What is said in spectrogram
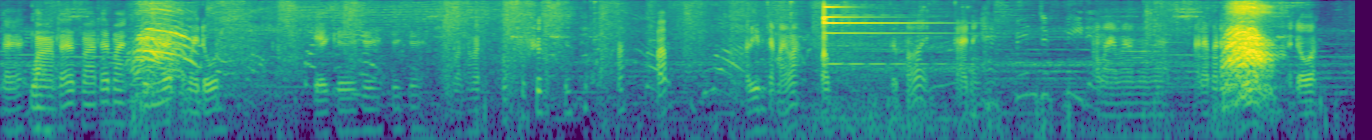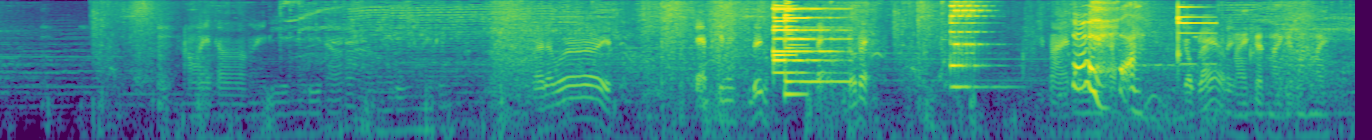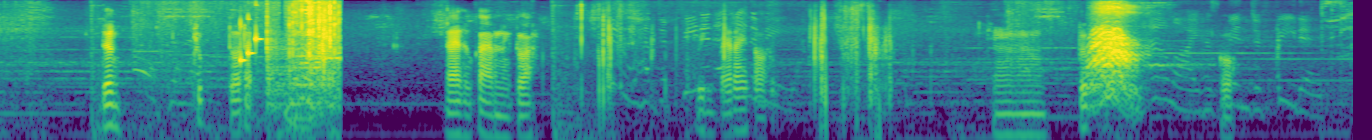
แดดมาแดดมาแดดมาดึงแดดทำไมโดนโอเคโอเคโอเคโอเคโอเคมาทำไมปุ๊บปุ๊บปุ๊บปั๊บปั๊บอารินจากไหนวะปั๊บเรียบร้อยตายหนึ่งเอาไงมามามาอะไรมาได้ไม่โดนเอาไงต่อไงดีไงดีเท่าไหร่ไงดีไงดีไปแล้วเว้ยแจ็บทีนึงดึงแตะโดนด้วยไปจบแล้วเลยไม่เกิดไม่เกิดมาไม่ดึงชุบตัวได้ ได้ถูกการหนึ่งตัว วิ่งไปได้ต่ออืมปึ๊บ Go.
